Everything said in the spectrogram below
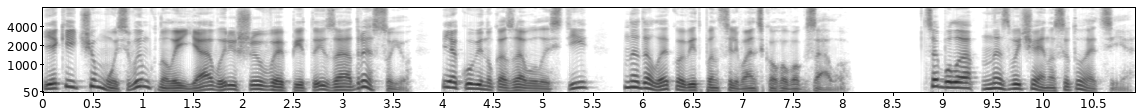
який чомусь вимкнули, я вирішив піти за адресою, яку він указав у листі недалеко від пенсильванського вокзалу. Це була незвичайна ситуація.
